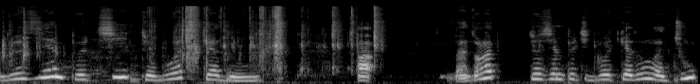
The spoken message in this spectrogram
Deuxième petite boîte cadeau. Ah, ben dans la deuxième petite boîte cadeau, on a tout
